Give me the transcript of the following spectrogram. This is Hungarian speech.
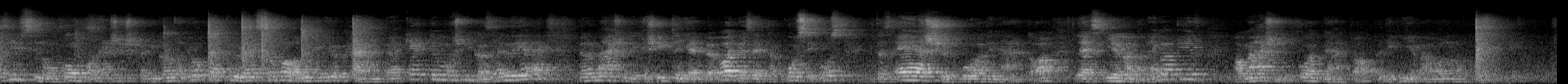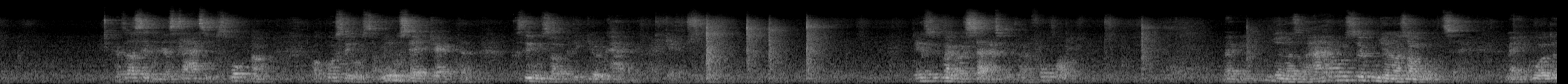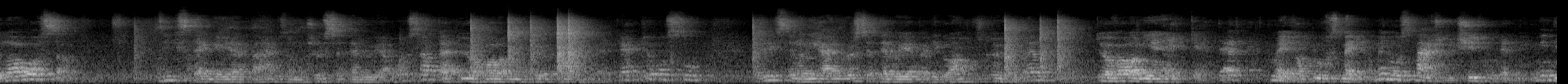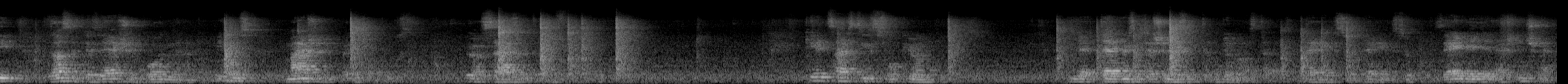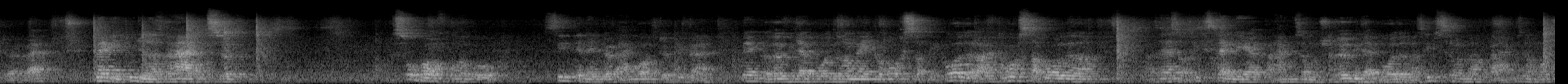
az y komponens is pedig a nagyobb, tehát ő lesz a valamilyen gyök 3 per 2, most mik az előjelek, mert a második és itt egyedbe vagy, ezért a koszinusz, itt az első koordináta lesz nyilván a negatív, a második koordináta pedig nyilvánvalóan a pozitív. Ez azt jelenti, hogy a 120 foknak a koszinusz a mínusz 1 2, a színusza pedig gyök 3 per 2. Nézzük meg a 150 fokot megint ugyanaz a háromszög, ugyanaz a módszer. Melyik oldala a hosszabb? Az x tengelyel párhuzamos összetevője a hosszabb, tehát ő a valami kör 2 hosszú, az y irányú összetevője pedig a rövidebb, a valamilyen egy kettet, melyik a plusz, melyik a mínusz, második síkot eddig mindig, az azt jelenti, az első koordinát a mínusz, a második pedig a plusz. Ő a 150 fok. 210 fok jön, Ugye természetesen ez itt ugyanaz, tehát terényszög, terényszög, az egy egyenes nincs megtörve. Megint ugyanaz a háromszög, a szóban forgó, szintén egy bevágó a többivel. Melyik a rövidebb oldala, melyik a hosszabbik oldala. Hát a hosszabb oldala az ez az x tengelyel párhuzamos, a rövidebb oldala az y-nal párhuzamos.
